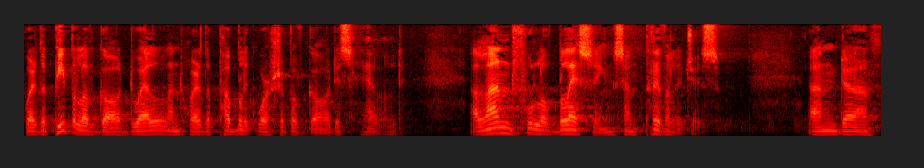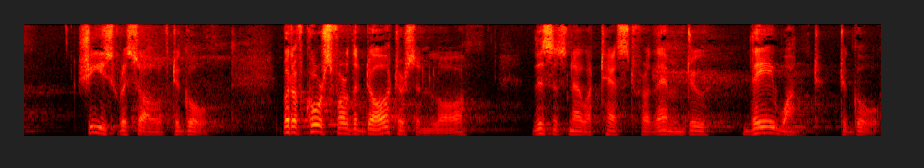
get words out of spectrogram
where the people of God dwell and where the public worship of God is held. A land full of blessings and privileges. And uh, she's resolved to go. But of course, for the daughters in law, this is now a test for them. Do they want to go?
